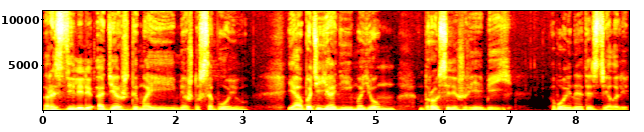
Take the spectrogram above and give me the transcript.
разделили одежды мои между собою, и об одеянии моем бросили жребий. Воины это сделали.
